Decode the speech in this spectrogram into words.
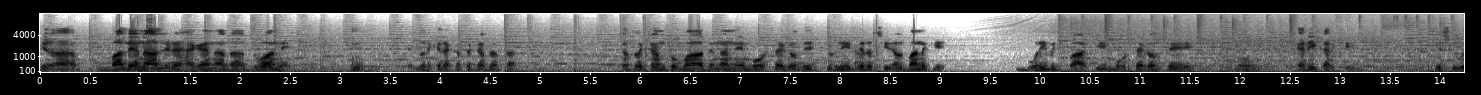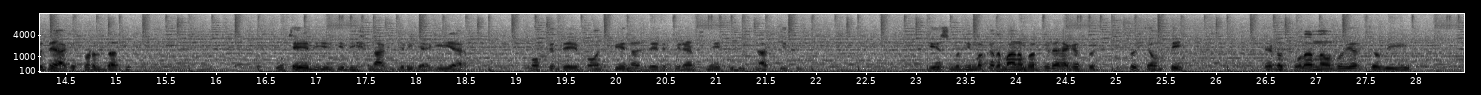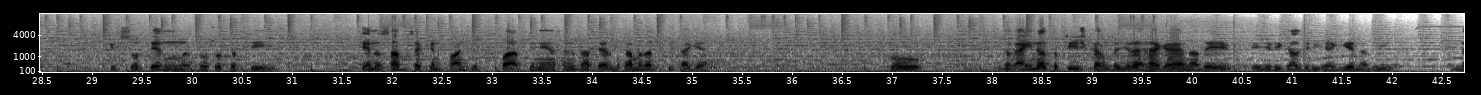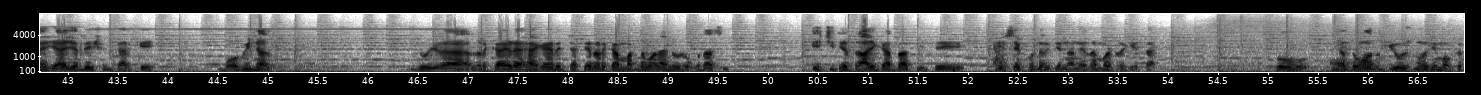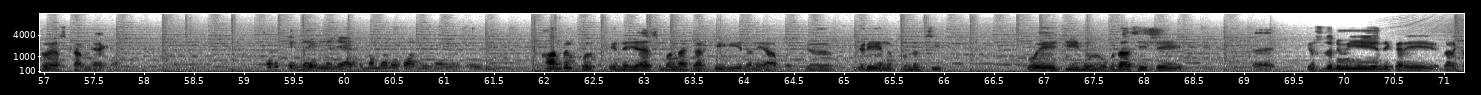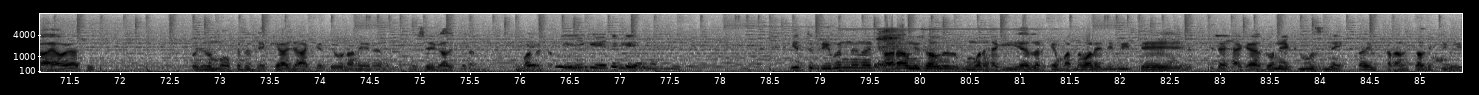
ਜਿਹੜਾ ਬਾਲਿਆਂ ਨਾਲ ਜਿਹੜਾ ਹੈਗਾ ਇਹਨਾਂ ਦਾ ਦੋਵਾਂ ਨੇ ਲੜਕੇ ਦਾ ਕਤਲ ਕਰ ਦਿੱਤਾ। ਕਤਲ ਕਰਨ ਤੋਂ ਬਾਅਦ ਇਹਨਾਂ ਨੇ ਮੋਟਰਸਾਈਕਲ ਤੇ ਚੁੰਨੀ ਤੇ ਰੱਸੀ ਨਾਲ ਬੰਨ੍ਹ ਕੇ ਬੋਰੀ ਵਿੱਚ ਪਾ ਕੇ ਮੋਟਰਸਾਈਕਲ ਤੇ ਨੂੰ ਕੈਰੀ ਕਰਕੇ ਇਹ ਸੂਬੇ ਤੇ ਆ ਕੇ ਸੁੱਟ ਦਿੱਤਾ ਸੀ। ਉੱਥੇ ਇਹਦੀ ਜਿਹਦੀ ਸ਼ਨਾਖਤ ਜਿਹੜੀ ਹੈਗੀ ਆ, ਮੌਕੇ ਤੇ ਪਹੁੰਚ ਕੇ ਇਹਨਾਂ ਦੇ ਪੇਰੈਂਟਸ ਨੇ ਇਹਦੀ ਸ਼ਨਾਖਤ ਕੀਤੀ। ਇਸ ਸੰਬੰਧੀ ਮੁਕੱਦਮਾ ਨੰਬਰ ਜਿਹੜਾ ਹੈਗਾ 134 ਜਿਹੜਾ 16 9 2024 103 233 ਤਿੰਨ ਸਬ ਸੈਕਸ਼ਨ 5 ਭਾਰਤੀ ਨਿਆਂ ਸੰਹਿਤਾ ਤਹਿਤ ਮੁਕੱਦਮਾ ਦਰਜ ਕੀਤਾ ਗਿਆ। ਤੋ ਜਗਾਈ ਨਾਲ ਤਫਤੀਸ਼ ਕਰਨ ਤੇ ਜਿਹੜਾ ਹੈਗਾ ਇਹਨਾਂ ਦੇ, ਇਹ ਜਿਹੜੀ ਗੱਲ ਜਿਹੜੀ ਹੈਗੀ ਇਹਨਾਂ ਦੀ, ਨਜਾਇਜ਼ ਰਿਲੇਸ਼ਨ ਕਰਕੇ ਬੋਬੀ ਨਾਲ ਜੋ ਜਿਹੜਾ ਲੜਕਾ ਜਿਹੜਾ ਹੈਗਾ, ਇਹਦੇ ਚਾਚੇ ਲੜਕਾ ਮਰਨ ਵਾਲਾ ਇਹਨੂੰ ਰੋਕਦਾ ਸੀ। ਇਸ ਚੀਜ਼ ਤੇ ਇਤਰਾਜ਼ ਕਰਦਾ ਸੀ ਤੇ ਇਸੇ ਖੁਦ ਚ ਇਹਨਾਂ ਨੇ ਇਹਦਾ ਮਰਡਰ ਕੀਤਾ। ਤੋ ਇਹਨਾਂ ਦੋਵਾਂ ਤੋਂ ਅਕਿਊਜ਼ ਨੂੰ ਅਸੀਂ ਮੌਕੇ ਤੋਂ ਅਰੈਸਟ ਕਰ ਲਿਆ ਗਿਆ। ਸਰ ਕਿੰਨੇ ਨਜਾਇਜ਼ ਬੰਦਾ ਨੂੰ ਕਾਬੂ ਕਰ ਲਿਆ ਹਾਂ ਬਿਲਕੁਲ। ਇਹ ਨਜਾਇਜ਼ ਸਬੰਧਾਂ ਕਰਕੇ ਹੀ ਇਹਨਾਂ ਨੇ ਆਪਸ 'ਚ ਜਿਹੜੀ ਇਹਨੂੰ ਕੁਦਰਤ ਸੀ ਉਹ ਇਹ ਚੀਜ਼ ਨੂੰ ਰੋਕਦਾ ਸੀ ਤੇ ਅਹ, ਉਸ ਦਿਨ ਵੀ ਇਹਦੇ ਘਰੇ ਲੜਕਾ ਆਇਆ ਹੋਇਆ ਸੀ। ਉਹ ਜਦੋਂ ਮੌਕੇ ਤੇ ਦੇਖਿਆ ਜਾ ਕੇ ਤੇ ਉਹਨਾਂ ਨੇ ਇਹਨਾਂ ਨੂੰ ਇਸੇ ਗੱਲ 'ਚ ਇਹਨਾਂ ਨੂੰ ਮਰਡਰ ਕਰ ਠੀਕ ਹੈ ਤੇ ਕਿ ਇਹ ਤਕਰੀਬਨ ਇਹਨਾਂ ਦੀ 18 19 ਸਾਲ ਦੀ ਉਮਰ ਹੈਗੀ ਹੈ ਲੜਕੇ ਮਰਨ ਵਾਲੇ ਦੀ ਵੀ ਤੇ ਜਿਹੜਾ ਹੈਗਾ ਦੋਨੇ ਅਕਿਊਜ਼ ਨੇ ਤਾਂ 18 19 ਸਾਲ ਦੀ ਕੀ ਹੋਈ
